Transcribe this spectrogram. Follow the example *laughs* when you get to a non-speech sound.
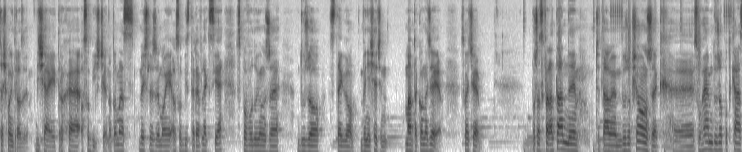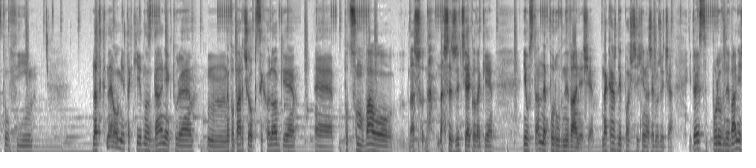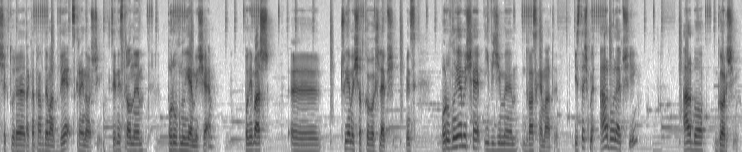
Cześć moi drodzy. Dzisiaj trochę osobiście, natomiast myślę, że moje osobiste refleksje spowodują, że dużo z tego wyniesiecie. Mam taką nadzieję. Słuchajcie, podczas kwarantanny czytałem dużo książek, e, słuchałem dużo podcastów i natknęło mnie takie jedno zdanie, które mm, w oparciu o psychologię e, podsumowało nasze, *laughs* nasze życie jako takie nieustanne porównywanie się na każdej płaszczyźnie naszego życia. I to jest porównywanie się, które tak naprawdę ma dwie skrajności. Z jednej strony porównujemy się, ponieważ yy, czujemy się od kogoś lepsi, więc porównujemy się i widzimy dwa schematy. Jesteśmy albo lepsi, albo gorsi.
